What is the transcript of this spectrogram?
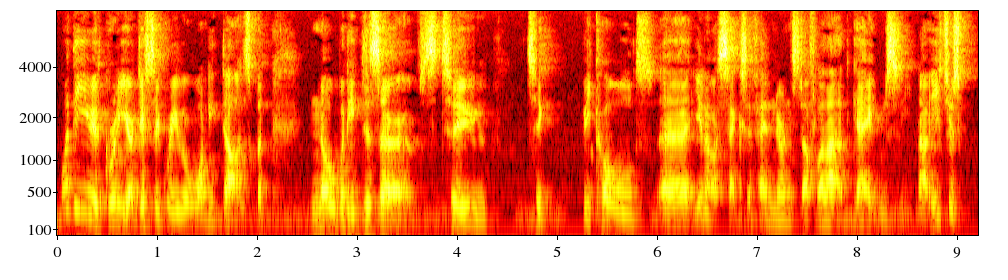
whether you agree or disagree with what he does, but nobody deserves to to be called, uh, you know, a sex offender and stuff like that at games. No, he's just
